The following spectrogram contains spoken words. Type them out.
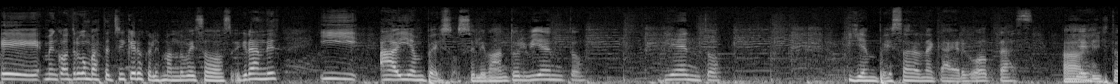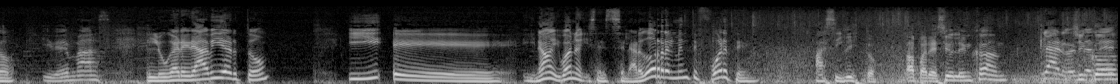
eh, me encontré con bastachiqueros que les mando besos grandes. Y ahí empezó, se levantó el viento, viento. Y empezaron a caer gotas. Ah, y listo. y demás. El lugar era abierto. Y, eh, y no, y bueno, y se, se largó realmente fuerte. Así. Listo. Apareció el Enhant. Claro, Chicos.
